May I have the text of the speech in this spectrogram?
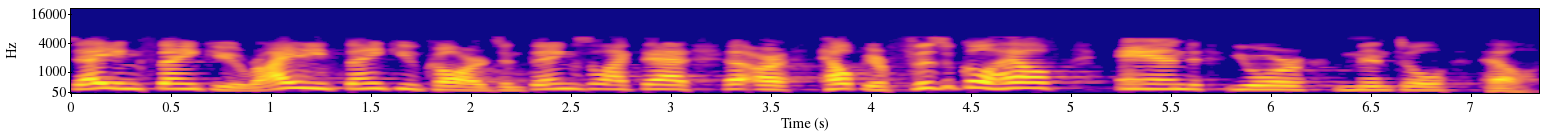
saying thank you, writing thank you cards, and things like that uh, are, help your physical health and your mental health.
